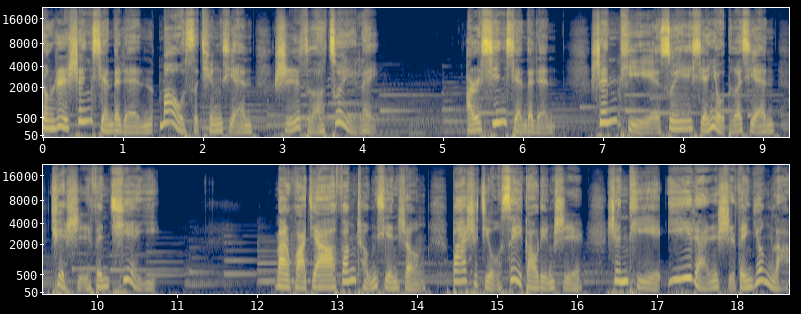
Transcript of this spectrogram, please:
整日身闲的人，貌似清闲，实则最累；而心闲的人，身体虽闲有得闲，却十分惬意。漫画家方成先生八十九岁高龄时，身体依然十分硬朗。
